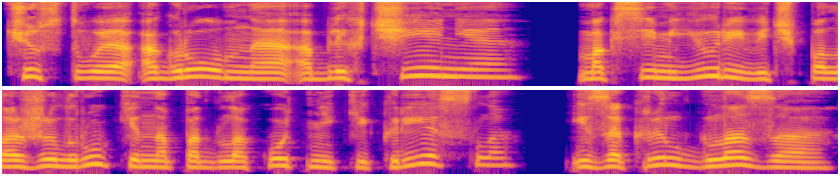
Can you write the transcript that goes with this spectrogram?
Чувствуя огромное облегчение, Максим Юрьевич положил руки на подлокотники кресла и закрыл глаза.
